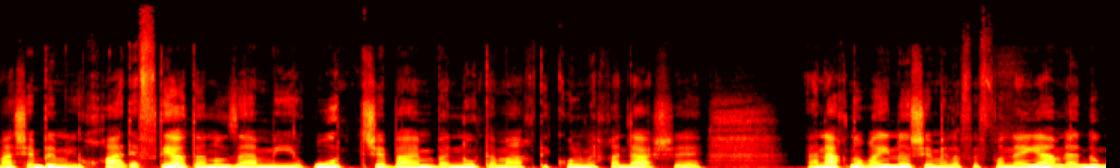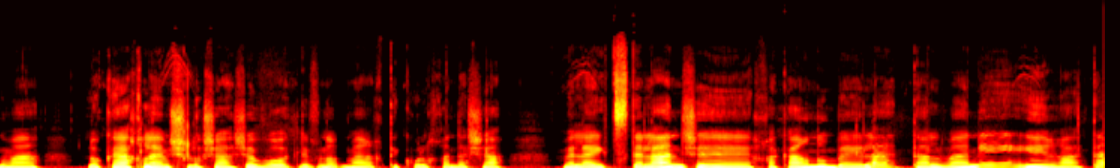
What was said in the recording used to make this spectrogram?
מה שבמיוחד הפתיע אותנו זה המהירות שבה הם בנו את המערכת עיכול מחדש. אנחנו ראינו שמלפפוני ים, לדוגמה, לוקח להם שלושה שבועות לבנות מערכת עיכול חדשה. ולאצטלן שחקרנו באילת, טל ואני, היא ראתה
